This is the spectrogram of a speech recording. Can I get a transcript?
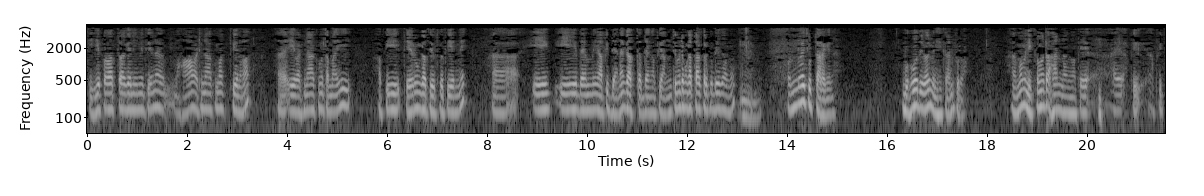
සිහිය පවත්වා ගැනීමේ තියෙන මහා වටිනාකමක් තියෙනවා. ඒ වටිනාකම තමයි අපි තේරුම් ගත යුතු තියෙන්නේ. ඒ ඒ දැන් මේ අපි දැනගත්තා දැන් අපි අන්තිමටම කතා කරපු දේ ගමු. ඔන්න ඔය චුට්ට අරගෙන බොහෝ දේවල් මෙනෙහි කරන්න පුළුවන්. මම නිකමට අහන්නම් අපේ අපි අපිට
